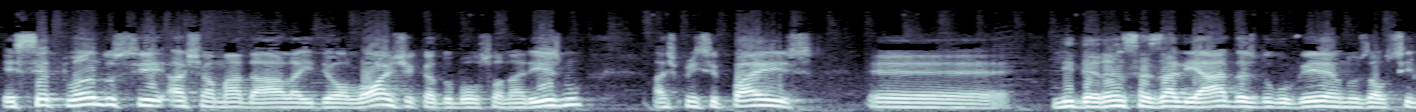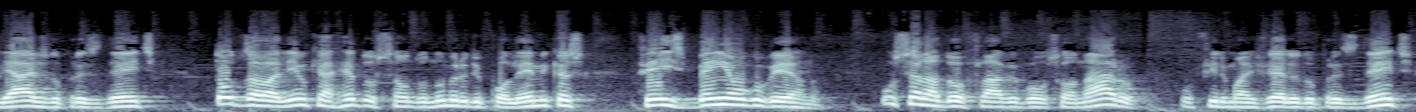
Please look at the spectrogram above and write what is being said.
Excetuando-se a chamada ala ideológica do bolsonarismo, as principais eh, lideranças aliadas do governo, os auxiliares do presidente, todos avaliam que a redução do número de polêmicas fez bem ao governo. O senador Flávio Bolsonaro, o filho mais velho do presidente,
